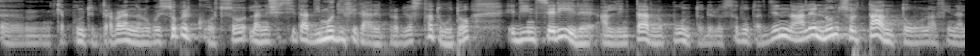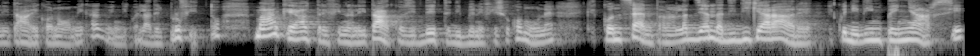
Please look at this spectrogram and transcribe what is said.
ehm, che appunto intraprendono questo percorso la necessità di modificare il proprio statuto e di inserire all'interno appunto dello statuto aziendale non soltanto una finalità economica, quindi quella del profitto, ma anche altre finalità cosiddette di beneficio comune che consentano all'azienda di dichiarare e quindi di impegnarsi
